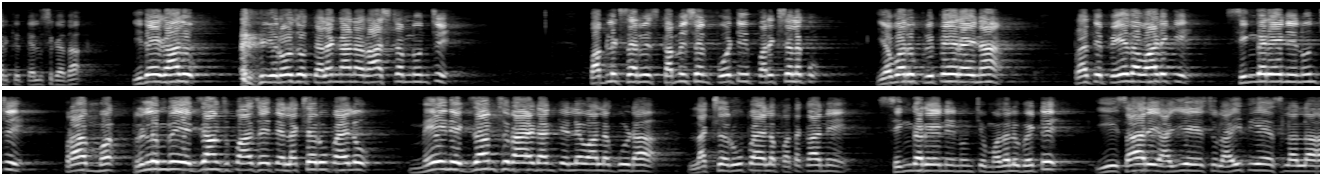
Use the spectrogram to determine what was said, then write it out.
అందరికీ తెలుసు కదా. ఇదే కాదు ఈరోజు తెలంగాణ రాష్ట్రం నుంచి పబ్లిక్ సర్వీస్ కమిషన్ పోటీ పరీక్షలకు ఎవరు ప్రిపేర్ అయినా ప్రతి పేదవాడికి సింగరేణి నుంచి ప్రిలిమినరీ ఎగ్జామ్స్ పాస్ అయితే లక్ష రూపాయలు మెయిన్ ఎగ్జామ్స్ రాయడానికి వెళ్ళే వాళ్ళకు కూడా లక్ష రూపాయల పథకాన్ని సింగరేణి నుంచి మొదలుపెట్టి ఈసారి ఐఏఎస్లు ఐపీఎస్లల్లా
